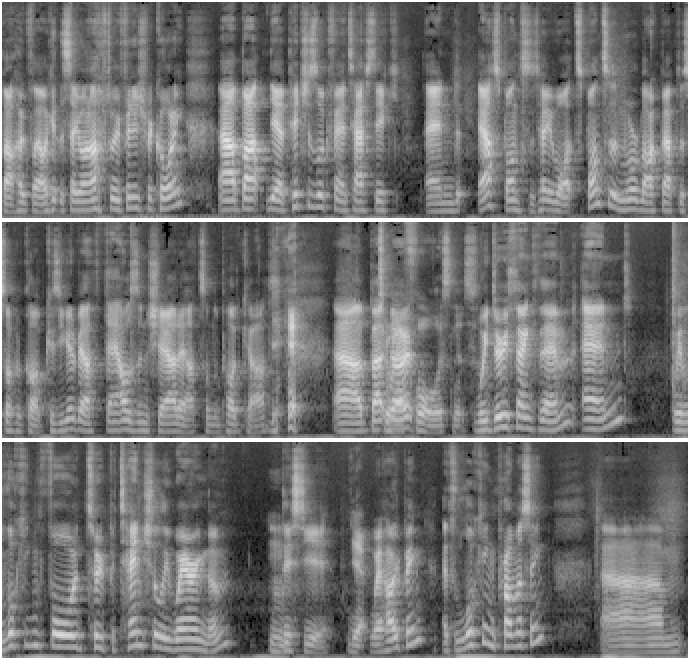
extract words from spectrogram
but hopefully, I'll get to see one after we finish recording. Uh, but yeah, pictures look fantastic, and our sponsor, tell you what, sponsor Mooroolbark Baptist Soccer Club because you get about a thousand shout outs on the podcast. Uh, but to no, our four listeners. we do thank them, and we're looking forward to potentially wearing them this year. Yeah. We're hoping. It's looking promising. Um,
